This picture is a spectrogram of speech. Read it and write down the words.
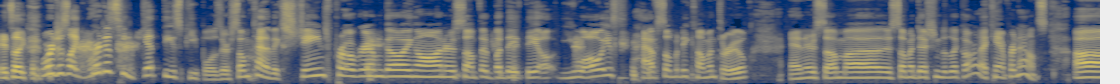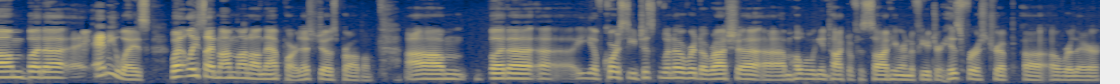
it's like we're just like, where does he get these people? Is there some kind of exchange program going on or something? But they, they you always have somebody come coming through, and there's some uh, there's some addition to the card I can't pronounce. Um, but uh, anyways, but at least I'm not on that part. That's Joe's problem. Um, but uh, uh of course, you just went over to Russia. Uh, I'm hoping we can talk to Facade here in the future. His first trip uh, over there.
